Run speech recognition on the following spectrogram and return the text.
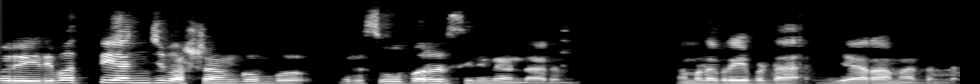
ഒരു ഇരുപത്തി അഞ്ച് വർഷങ്ങൾക്ക് മുമ്പ് ഒരു സൂപ്പർ ഹിറ്റ് സിനിമ ഉണ്ടായിരുന്നു. നമ്മുടെ പ്രിയപ്പെട്ട ജയറാമേട്ടന്റെ.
